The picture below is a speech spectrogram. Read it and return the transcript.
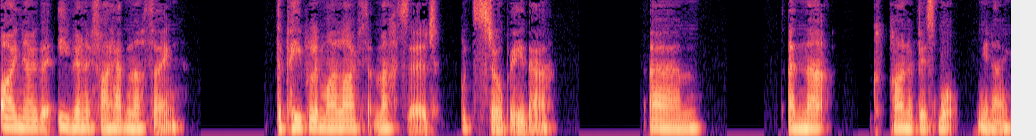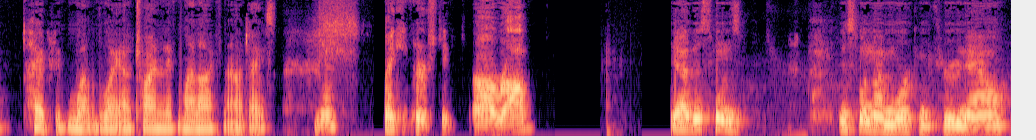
I know that even if I had nothing, the people in my life that mattered would still be there. Um, and that kind of is what, you know, hopefully, well, the way I try and live my life nowadays. Yes. Thank you, Kirsty. Uh, Rob? Yeah, this one's this one I'm working through now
